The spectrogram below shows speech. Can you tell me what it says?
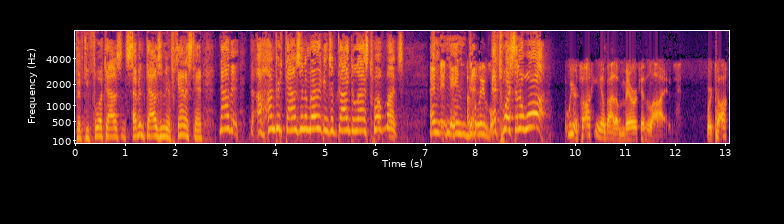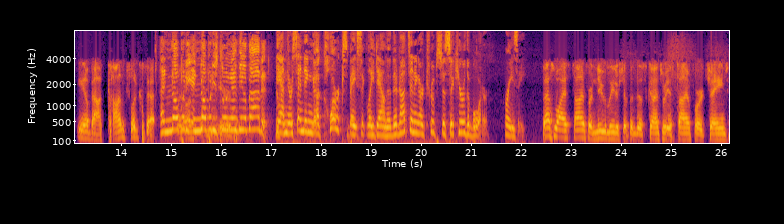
54,000, 7,000 in Afghanistan. Now, 100,000 Americans have died the last 12 months. And, and, and that's worse than a war we are talking about American lives. We're talking about conflicts that and nobody and nobody's years. doing anything about it. Yeah, and they're sending uh, clerks basically down there. They're not sending our troops to secure the border. Crazy. That's why it's time for new leadership in this country. It's time for a change.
